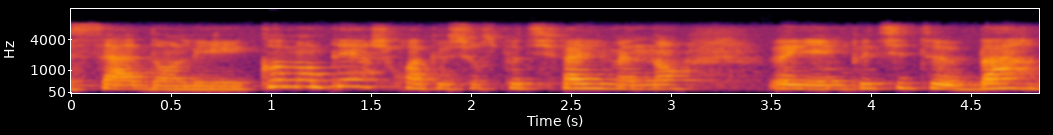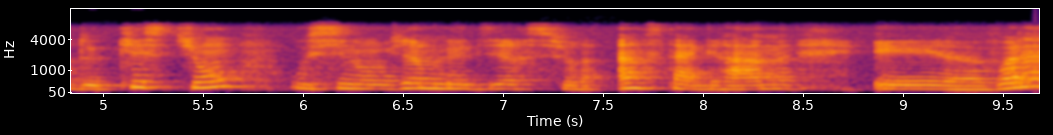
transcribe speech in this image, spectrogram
ça dans les commentaires. Je crois que sur Spotify maintenant, euh, il y a une petite barre de questions ou sinon viens me le dire sur Instagram. Et euh, voilà,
